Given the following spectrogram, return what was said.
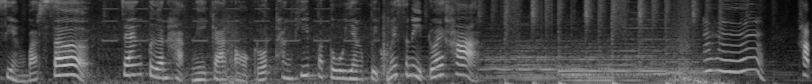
เสียงบัสเซอร์ แจ้งเตือนหากมีการออกรถทั้งที่ประตูยังปิดไม่สนิทด้วยค่ะ ขับ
